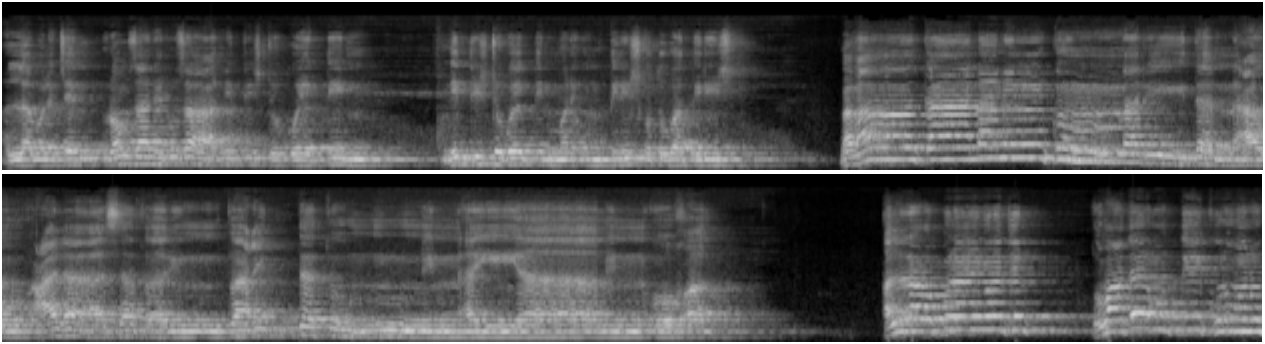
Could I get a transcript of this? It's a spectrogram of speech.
আল্লাহ বলেছেন রমজানের রোজা নির্দিষ্ট কয়েকদিন নির্দিষ্ট কয়েকদিন মানে উনত্রিশ অথবা তিরিশ ومن كان منكم مريضا أو على سفر فعدة من أيام أخر আল্লাহ রব্বুল আলামিন বলেছেন তোমাদের মধ্যে কোনো মানুষ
